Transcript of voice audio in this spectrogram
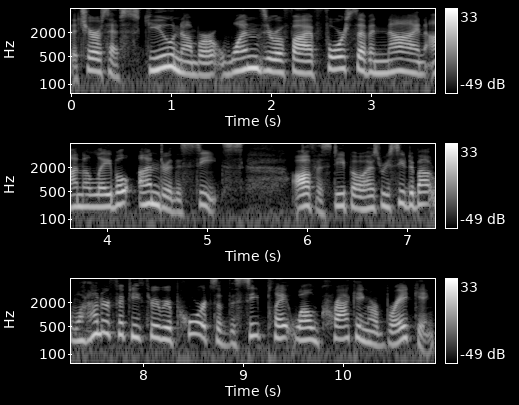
The chairs have SKU number 105479 on a label under the seats. Office Depot has received about 153 reports of the seat plate weld cracking or breaking,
